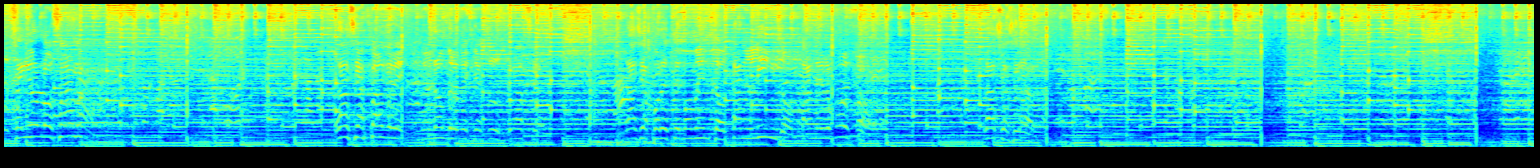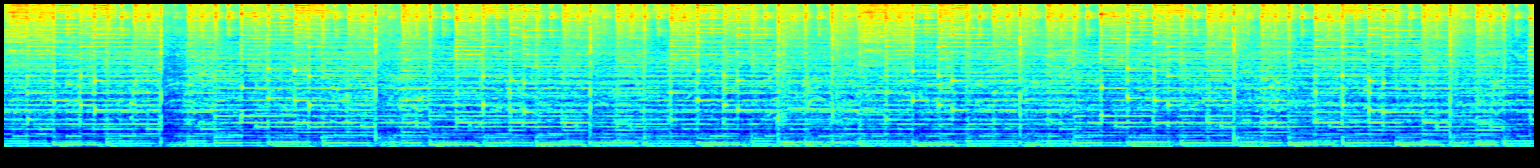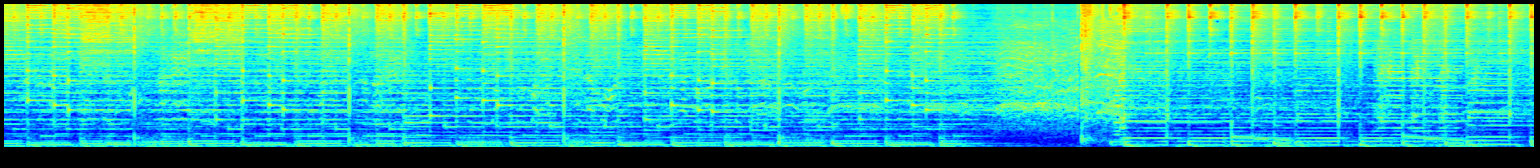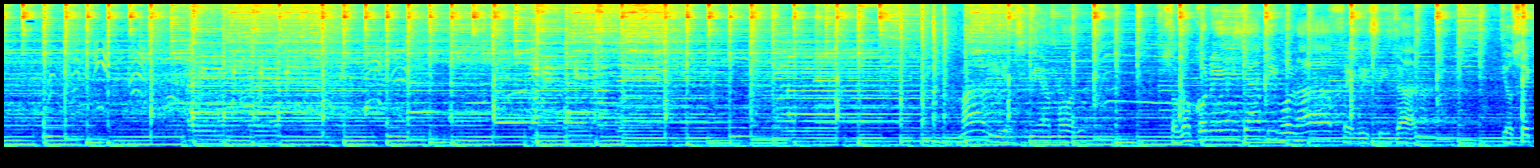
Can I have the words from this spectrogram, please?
El Señor los ama. Gracias, Padre, en el nombre de Jesús. Gracias. Gracias por este momento tan lindo, tan hermoso. Gracias, Señor.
